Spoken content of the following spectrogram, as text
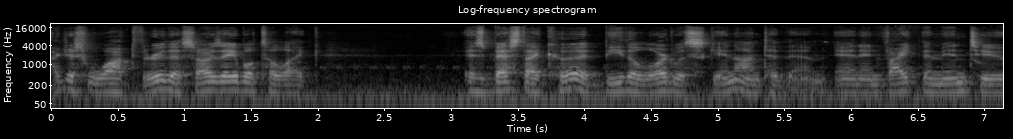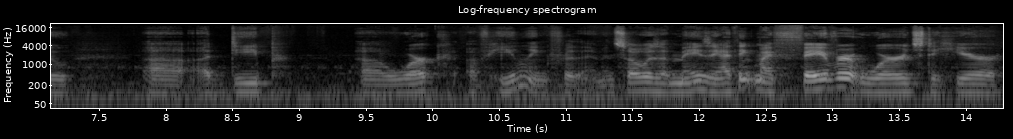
I just walked through this. So I was able to like as best I could be the Lord with skin onto them and invite them into uh, a deep uh, work of healing for them. And so it was amazing. I think my favorite words to hear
